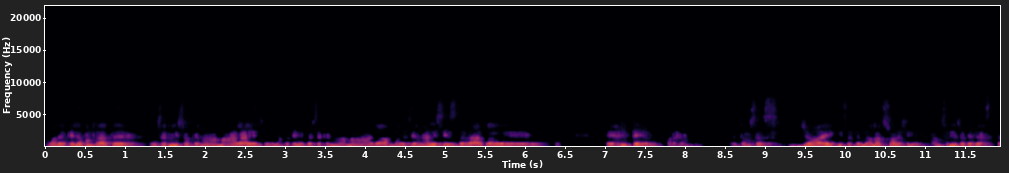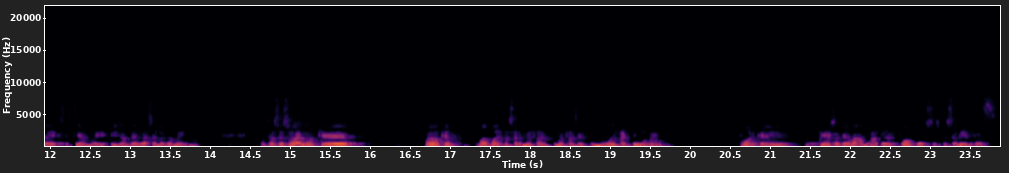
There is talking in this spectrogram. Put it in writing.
Puede que yo contrate un servicio que nada más haga eso, una pequeña empresa que nada más haga un análisis de data de, retail, por ejemplo. Entonces, yo ahí quise haciendo un outsourcing a un servicio que ya está existiendo y, y no tengo que hacerlo yo mismo. Entonces, eso es algo que puedo que va a poder pasar muy, muy, fácil, muy factiblemente, porque pienso que vamos a tener focos especialistas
